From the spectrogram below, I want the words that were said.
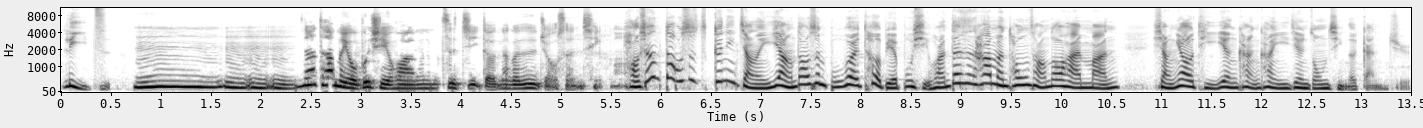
例子。嗯嗯嗯嗯，那他们有不喜欢自己的那个日久生情吗？好像倒是跟你讲的一样，倒是不会特别不喜欢，但是他们通常都还蛮想要体验看看一见钟情的感觉，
